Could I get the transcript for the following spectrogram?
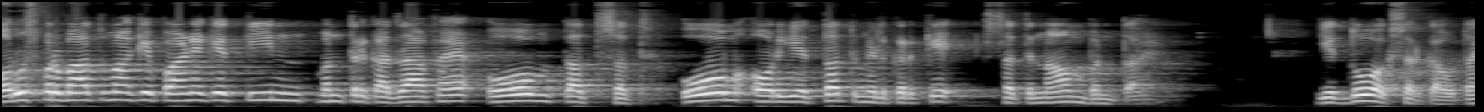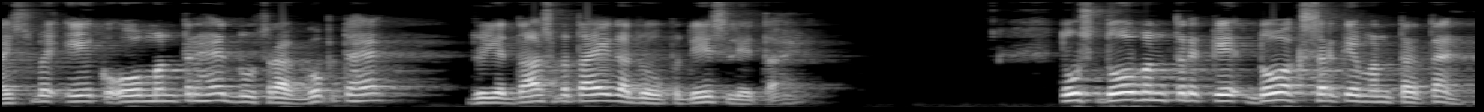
और उस परमात्मा के पाने के तीन मंत्र का जाप है, ओम तत्सत ओम और ये तत् मिलकर के सतनाम बनता है। ये दो अक्षर का होता है। इसमें एक ओम मंत्र है, दूसरा गुप्त है, जो ये दास बताएगा, जो उपदेश लेता है। तो उस दो मंत्र के, दो अक्षर के मंत्र तय।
